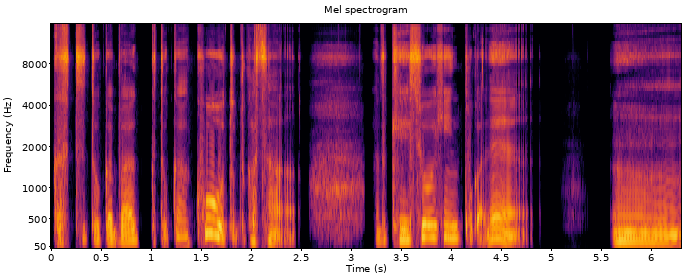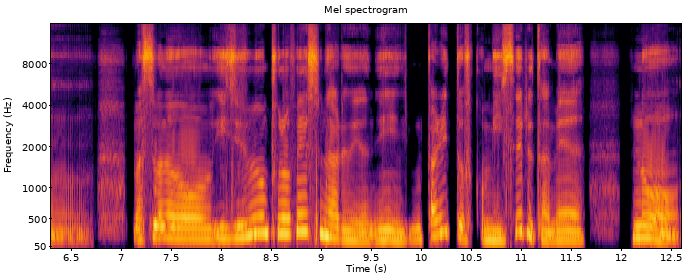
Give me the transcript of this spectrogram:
靴とかバッグとかコートとかさ、あと化粧品とかね、うん。まあ、その、自分をプロフェッショナルにパリッとこう見せるための、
